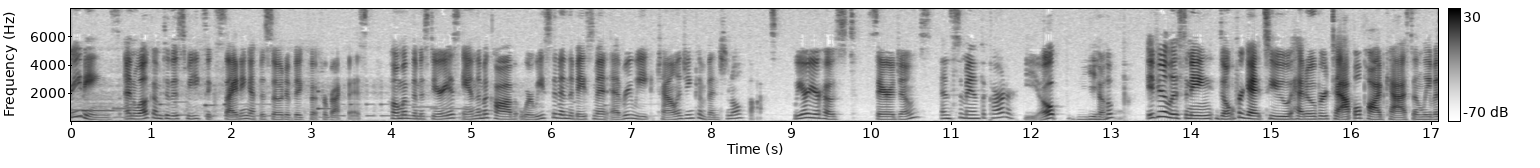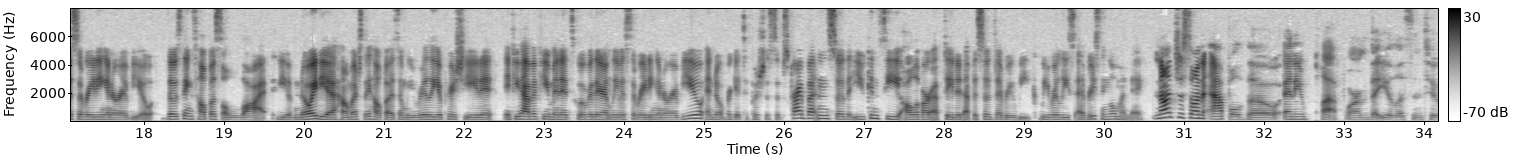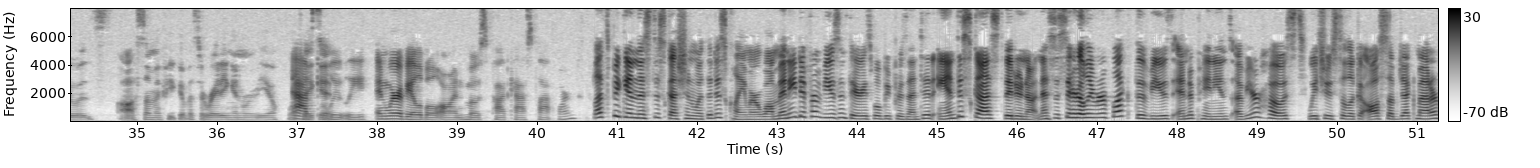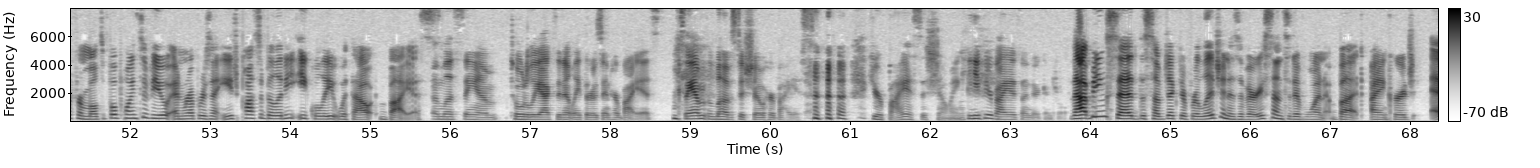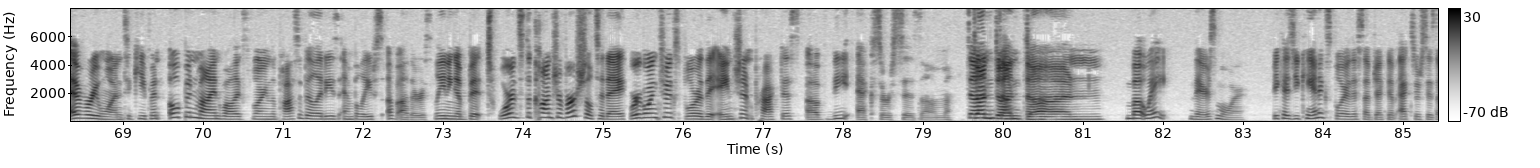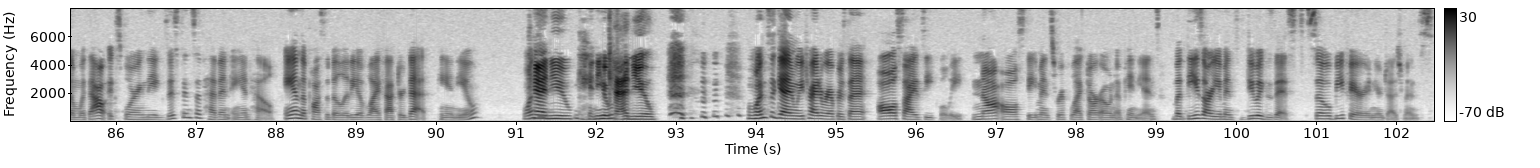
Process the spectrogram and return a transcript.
Greetings, and welcome to this week's exciting episode of Bigfoot for Breakfast, home of the mysterious and the macabre, where we sit in the basement every week challenging conventional thoughts. We are your hosts, Sarah Jones. and Samantha Carter. Yup. Yup. If you're listening, don't forget to head over to Apple Podcasts and leave us a rating and a review. Those things help us a lot. You have no idea how much they help us, and we really appreciate it. If you have a few minutes, go over there and leave us a rating and a review. And don't forget to push the subscribe button so that you can see all of our updated episodes every week. We release every single Monday. Not just on Apple, though. Any platform that you listen to is awesome if you give us a rating and review. We'll take it. Absolutely. And we're available on most podcast platforms. Let's begin this discussion with a disclaimer. While many different views and theories will be presented and discussed, they do not necessarily reflect the views and opinions of your hosts. We choose to look at all subject matter from multiple points of view and represent each possibility equally without bias. Unless Sam totally accidentally throws in her bias. Sam loves to show her bias. your bias is showing. Keep your bias under control. That being said, the subject of religion is a very sensitive one, but I encourage everyone to keep an open mind while exploring the possibilities and beliefs of others. Leaning a bit towards the controversial today, we're going to explore the ancient practice of the exorcism. Dun, dun, dun. But wait, there's more. Because you can't explore the subject of exorcism without exploring the existence of heaven and hell, and the possibility of life after death. Can you? Once Can a- you? Can you? Can you? Once again, we try to represent all sides equally. Not all statements reflect our own opinions, but these arguments do exist, so be fair in your judgments.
